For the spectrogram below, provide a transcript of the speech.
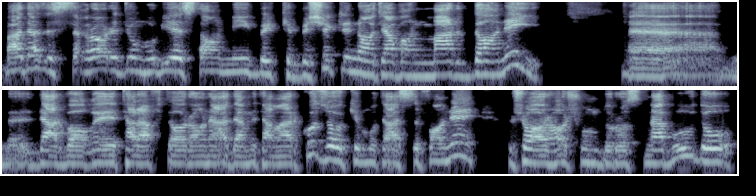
بعد از استقرار جمهوری اسلامی که به شکل ناجوان مردانه در واقع طرفداران عدم تمرکز و که متاسفانه شعارهاشون درست نبود و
